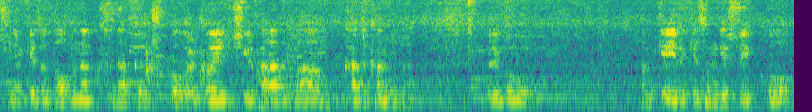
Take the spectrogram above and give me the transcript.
주님께서 너무나 크나큰 축복을 더해 주시길 바라는 마음 가득합니다. 그리고 함께 이렇게 섬길 수 있고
